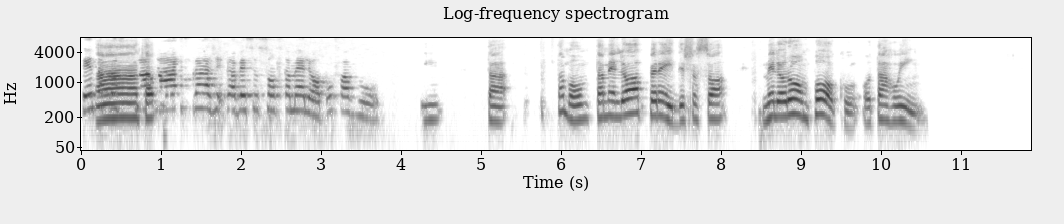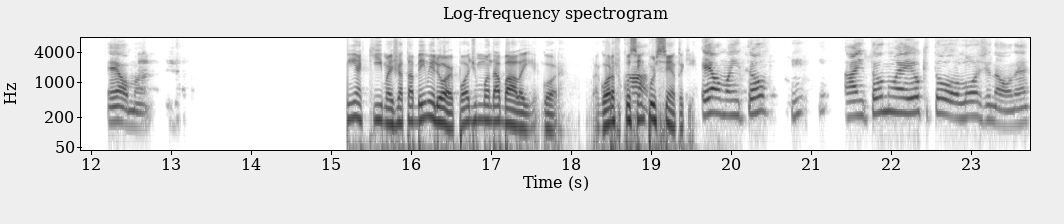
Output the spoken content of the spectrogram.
Tenta Ah, aproximar tá. mais para ver se o som fica melhor, por favor. Tá, tá bom. Tá melhor? Peraí, deixa eu só. Melhorou um pouco ou tá ruim? Elma, Vim aqui, mas já tá bem melhor. Pode me mandar bala aí agora. Agora ficou Ah. 100% aqui. Elma, então. Ah, então não é eu que estou longe, não, né?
